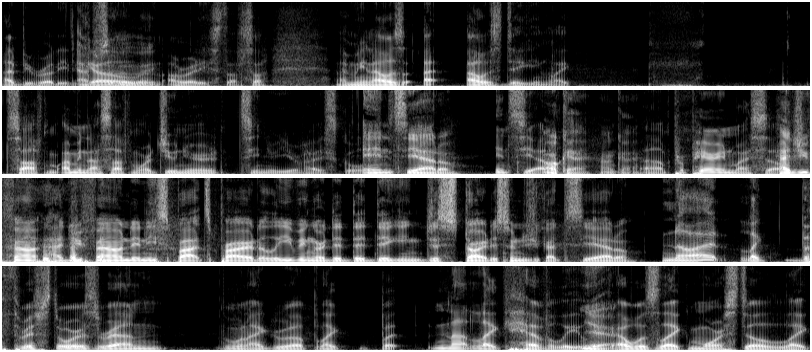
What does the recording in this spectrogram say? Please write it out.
I'd be ready to Absolutely. go and already stuff. So, I mean, I was I, I was digging like sophomore. I mean, not sophomore, junior, senior year of high school In Seattle. In Seattle. Okay, okay. Uh, preparing myself. Had you found had you found any spots prior to leaving, or did the digging just start as soon as you got to Seattle? Not like the thrift stores around when I grew up, like, but not like heavily. Like, Yeah. I was like more still like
